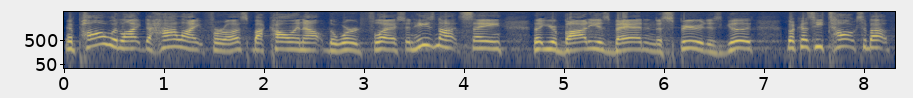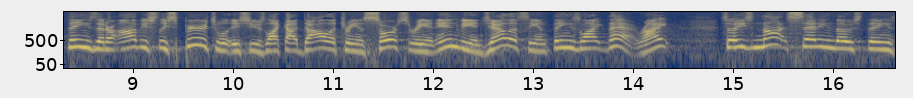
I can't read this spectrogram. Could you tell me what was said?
And Paul would like to highlight for us by calling out the word flesh. And he's not saying that your body is bad and the spirit is good, because he talks about things that are obviously spiritual issues like idolatry and sorcery and envy and jealousy and things like that, right? So he's not setting those things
